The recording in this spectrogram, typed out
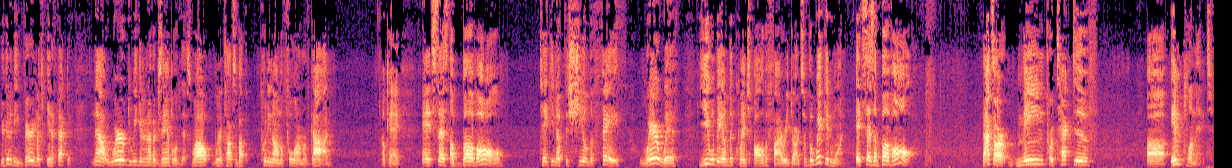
you're going to be very much ineffective. Now, where do we get another example of this? Well, when it talks about putting on the full armor of God, okay, and it says, above all, taking up the shield of faith, wherewith you will be able to quench all the fiery darts of the wicked one. It says, above all. That's our main protective uh, implement.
